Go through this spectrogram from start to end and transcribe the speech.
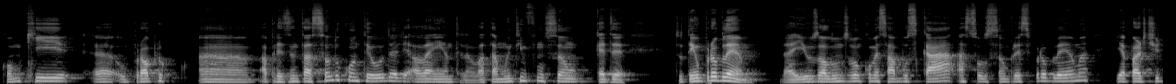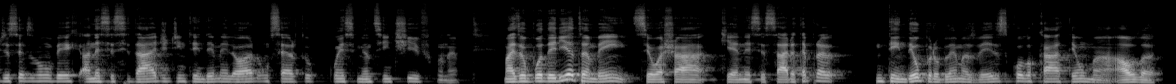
Como que uh, o próprio a apresentação do conteúdo ela entra, ela está muito em função, quer dizer, tu tem um problema, daí os alunos vão começar a buscar a solução para esse problema e a partir disso eles vão ver a necessidade de entender melhor um certo conhecimento científico, né? Mas eu poderia também, se eu achar que é necessário, até para entender o problema às vezes, colocar até uma aula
